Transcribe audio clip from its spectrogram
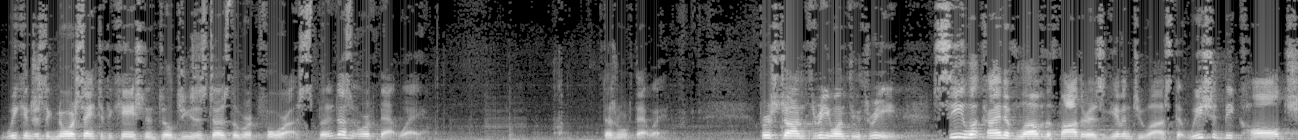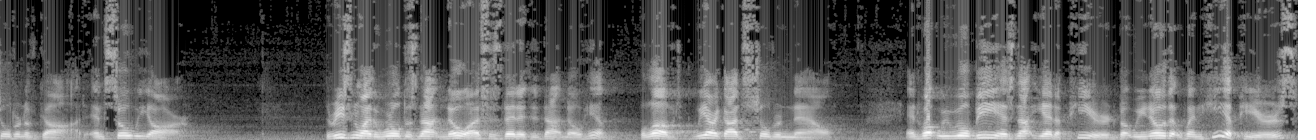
We can just ignore sanctification until Jesus does the work for us, but it doesn't work that way. It doesn't work that way. 1 John 3 1 through 3. See what kind of love the Father has given to us that we should be called children of God, and so we are. The reason why the world does not know us is that it did not know Him. Beloved, we are God's children now And what we will be has not yet appeared, but we know that when he appears,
